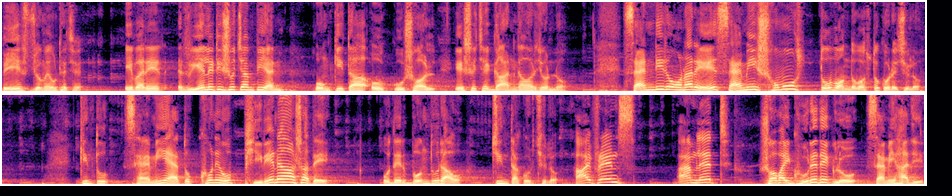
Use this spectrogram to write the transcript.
বেশ জমে উঠেছে। এবারের রিয়েলিটি শো চ্যাম্পিয়ন অঙ্কিতা ও কুশল এসেছে গান গাওয়ার জন্য। স্যান্ডির ওনারে স্যামি সমস্ত বন্দোবস্ত করেছিল। কিন্তু স্যামি এতক্ষণেও ফিরে না আসাতে ওদের বন্ধুরাও চিন্তা করছিল। Hi friends I am late. সবাই ঘুরে দেখল স্যামি হাজির।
